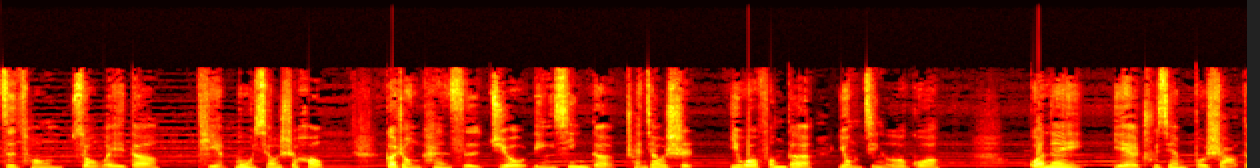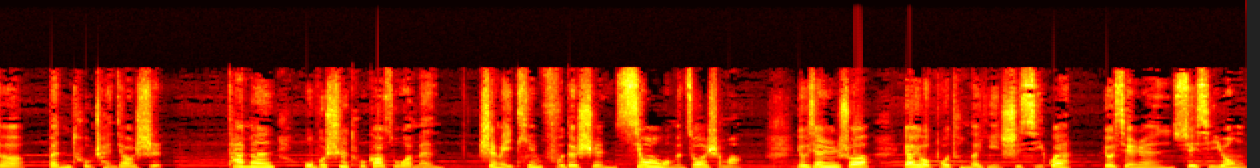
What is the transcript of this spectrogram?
自从所谓的。铁幕消失后，各种看似具有灵性的传教士一窝蜂地涌进俄国，国内也出现不少的本土传教士，他们无不试图告诉我们，身为天赋的神希望我们做什么。有些人说要有不同的饮食习惯，有些人学习用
